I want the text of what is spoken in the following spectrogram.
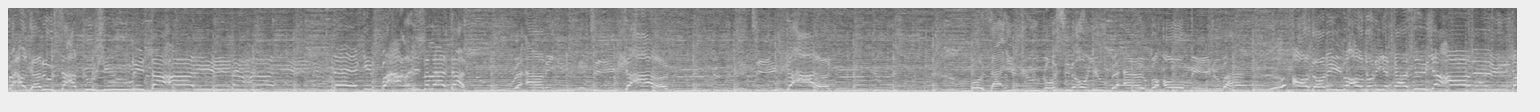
曲がる作品みたい。モザイク越しの夢を見るわ。踊りを踊り明かす夜が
